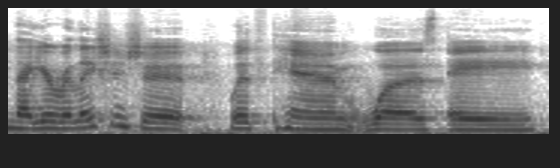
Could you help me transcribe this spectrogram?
that your relationship with him was a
